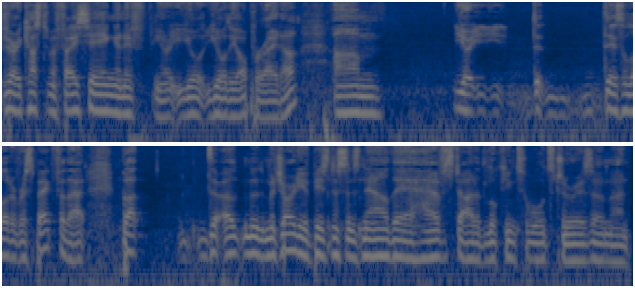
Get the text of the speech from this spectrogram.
very customer facing, and if you know you're you're the operator. Um, you you- th- there's a lot of respect for that, but the, uh, the majority of businesses now there have started looking towards tourism and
